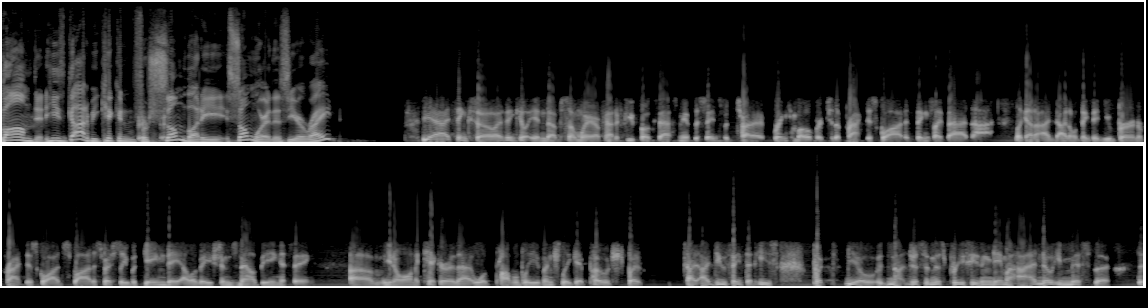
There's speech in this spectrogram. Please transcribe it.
bombed it. He's got to be kicking for somebody somewhere this year, right? Yeah, I think so. I think he'll end up somewhere. I've had a few folks ask me if the Saints would try to bring him over to the practice squad and things like that. Uh, I, I I don't think that you burn a practice squad spot, especially with game day elevations now being a thing. Um, you know, on a kicker that will probably eventually get poached, but I, I do think that he's put, you know, not just in this preseason game. I, I know he missed the the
